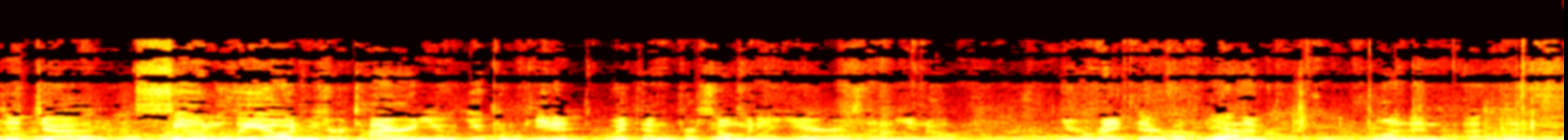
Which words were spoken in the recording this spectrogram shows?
did uh, seeing Leo and he's retiring, you you competed with him for so many years, and you know you were right there with London. Yeah. London, uh, does,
